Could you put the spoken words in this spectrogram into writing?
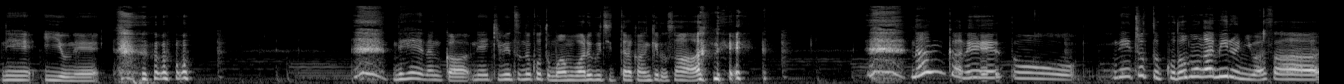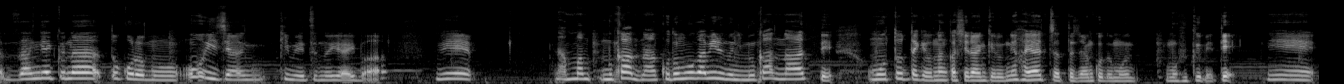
ねえ、いいよね。ねえ、なんかね、鬼滅のこともあんま悪口言ったらあかんけどさ、ね。なんかね、と、ね、ちょっと子供が見るにはさ、残虐なところも多いじゃん、鬼滅の刃。ねあんま向かんな、子供が見るのに向かんなって思っとったけど、なんか知らんけどね、流行っちゃったじゃん、子供も含めて。ね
